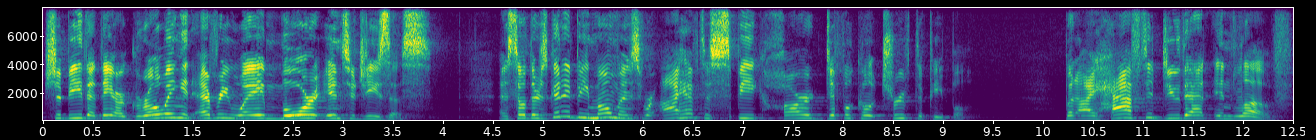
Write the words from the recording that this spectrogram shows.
should be that they are growing in every way more into Jesus. And so there's going to be moments where I have to speak hard, difficult truth to people. But I have to do that in love.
